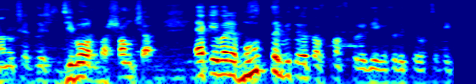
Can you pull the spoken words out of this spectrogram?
মানুষের যে জীবন বা সংসার, একেবারে মুহূর্তের ভিতরে তছনছ করে দিয়ে গেছে দেখতে পাচ্ছেন এই।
